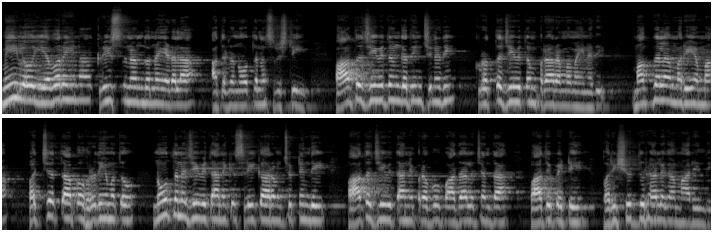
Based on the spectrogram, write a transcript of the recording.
మీలో ఎవరైనా క్రీస్తునందున్న ఎడల అతడు నూతన సృష్టి పాత జీవితం గతించినది క్రొత్త జీవితం ప్రారంభమైనది. మగ్దల మరియమ్మ పశ్చాత్తాప హృదయముతో నూతన జీవితానికి శ్రీకారం చుట్టింది. పాత జీవితాన్ని ప్రభు పాదాల చెంత పాతిపెట్టి పరిశుద్ధురాలుగా మారింది.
